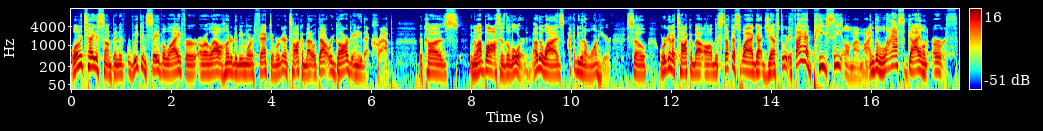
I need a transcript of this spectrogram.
Well, let me tell you something. If we can save a life or, or allow a hunter to be more effective, we're going to talk about it without regard to any of that crap because, you know, my boss is the Lord. Otherwise, I can do what I want here. So we're going to talk about all this stuff. That's why I got Jeff Stewart. If I had PC on my mind, the last guy on earth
